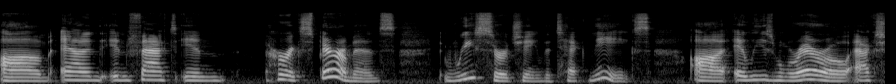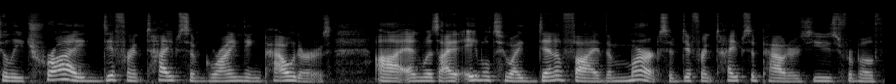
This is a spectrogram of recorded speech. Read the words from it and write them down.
Um, and in fact, in her experiments, researching the techniques, uh, Elise Morero actually tried different types of grinding powders uh, and was able to identify the marks of different types of powders used for both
